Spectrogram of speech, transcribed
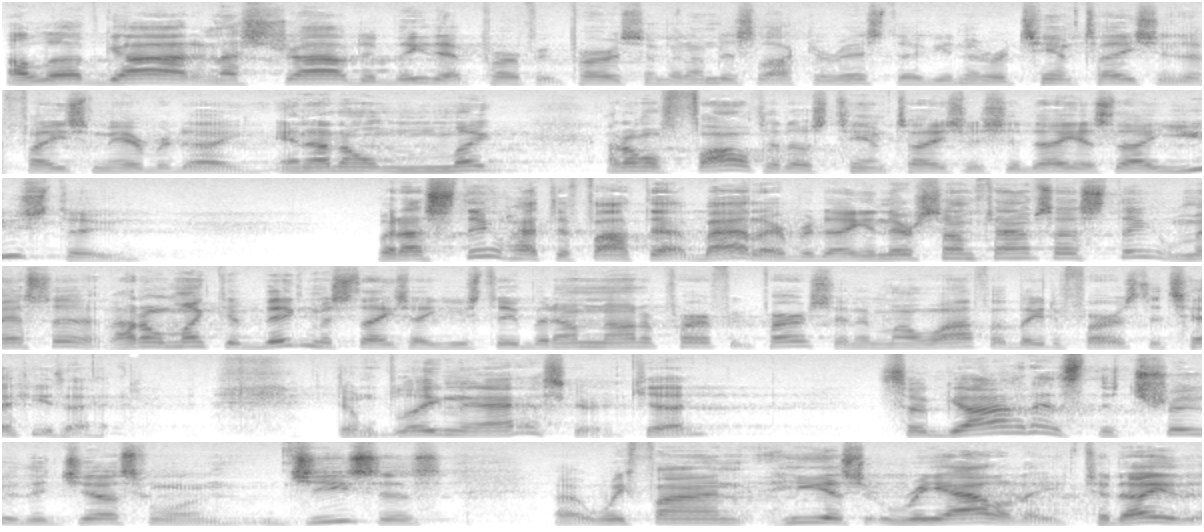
I love God, and I strive to be that perfect person, but I'm just like the rest of you. you know, there are temptations that face me every day. And I don't, make, I don't fall to those temptations today as I used to. But I still have to fight that battle every day. And there's sometimes I still mess up. I don't make the big mistakes I used to, but I'm not a perfect person. And my wife will be the first to tell you that. Don't believe me? Ask her, okay? So God is the true, the just one. Jesus, uh, we find he is reality. Today,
